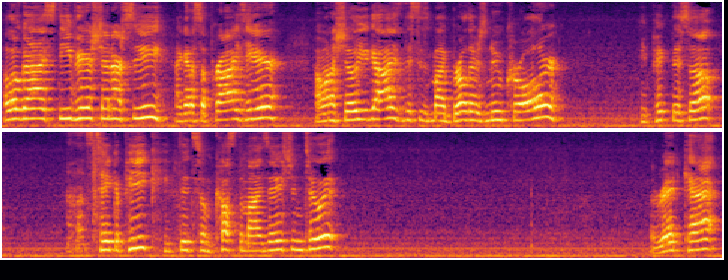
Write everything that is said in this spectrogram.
Hello guys, Steve here, NRC. I got a surprise here. I want to show you guys. This is my brother's new crawler. He picked this up. Let's take a peek. He did some customization to it. The Redcat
